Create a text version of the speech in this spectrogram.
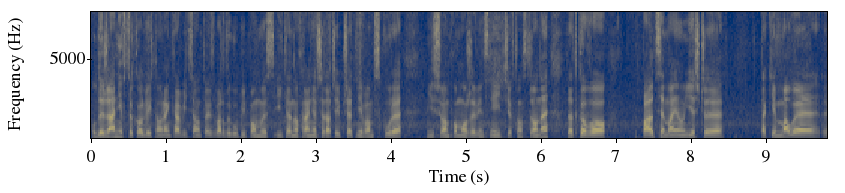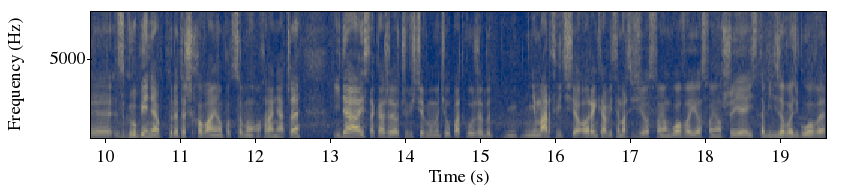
uderzanie w cokolwiek tą rękawicą to jest bardzo głupi pomysł i ten ochraniacz raczej przetnie Wam skórę niż Wam pomoże, więc nie idźcie w tą stronę. Dodatkowo palce mają jeszcze takie małe y, zgrubienia, które też chowają pod sobą ochraniacze. Idea jest taka, że oczywiście w momencie upadku, żeby nie martwić się o rękawicę, martwić się o swoją głowę i o swoją szyję i stabilizować głowę,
